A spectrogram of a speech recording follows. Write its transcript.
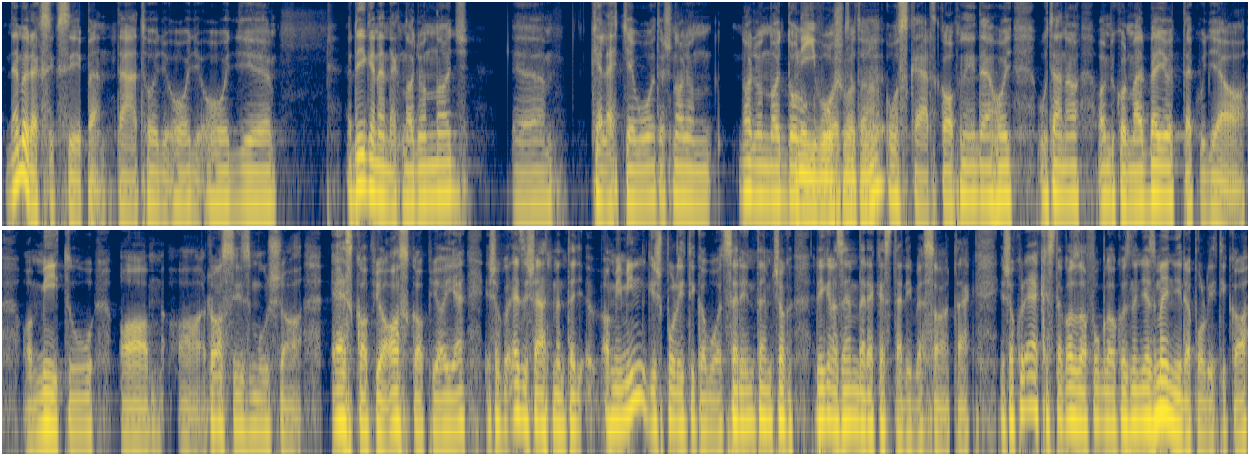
nem öregszik szépen. Tehát, hogy, hogy, hogy régen ennek nagyon nagy keletje volt, és nagyon, nagyon nagy dolog Nívós volt, volt, Oscárt kapni, de hogy utána, amikor már bejöttek ugye a, a MeToo, a, a rasszizmus, a ez kapja, az kapja, ilyen, és akkor ez is átment egy, ami mindig is politika volt szerintem, csak régen az emberek ezt telibe szarták. És akkor elkezdtek azzal foglalkozni, hogy ez mennyire politika,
